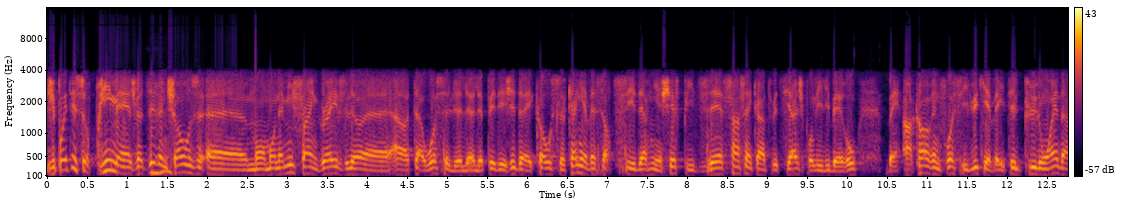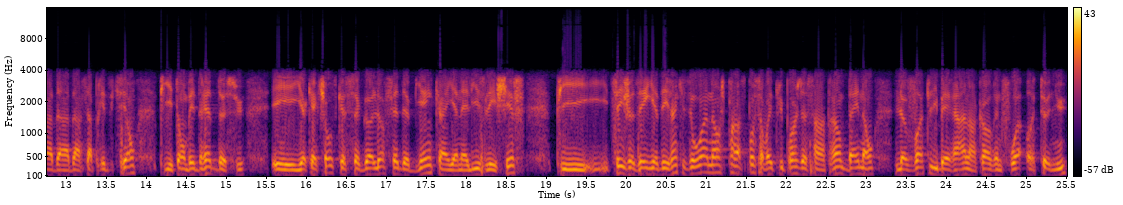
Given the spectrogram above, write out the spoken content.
J'ai pas été surpris, mais je vais te dire une chose. Euh, mon, mon ami Frank Graves là, euh, à Ottawa, c'est le, le, PDG de Ecos, là, quand il avait sorti ses derniers chiffres, puis il disait 158 sièges pour les libéraux, ben encore une fois, c'est lui qui avait été le plus loin dans, dans, dans sa prédiction, puis il est tombé direct dessus. Et il y a quelque chose que ce gars-là fait de bien quand il analyse les chiffres. Puis, tu sais, je veux dire, il y a des gens qui disent ouais non, je pense pas, ça va être plus proche de 130. Ben non, le vote libéral, encore une fois, a tenu.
